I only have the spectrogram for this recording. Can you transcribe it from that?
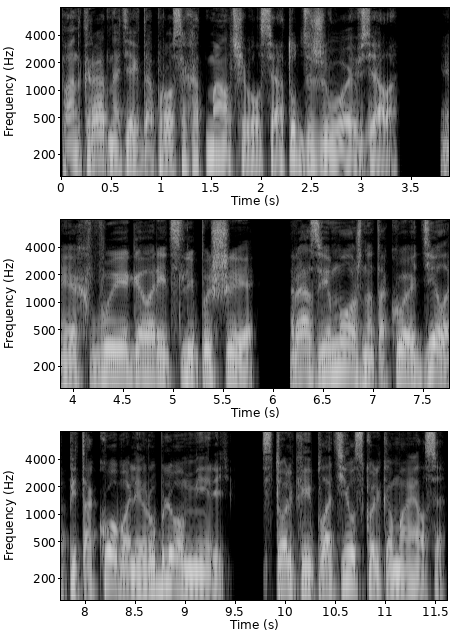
Панкрат на тех допросах отмалчивался, а тут за живое взяло. «Эх вы, — говорит, — слепыши, разве можно такое дело пятаком или рублем мерить? Столько и платил, сколько маялся.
